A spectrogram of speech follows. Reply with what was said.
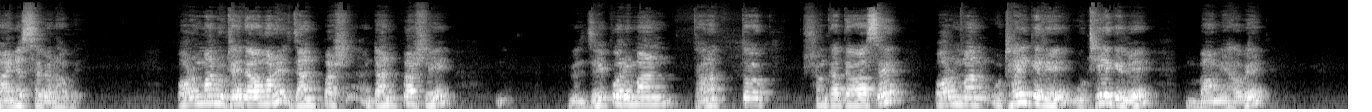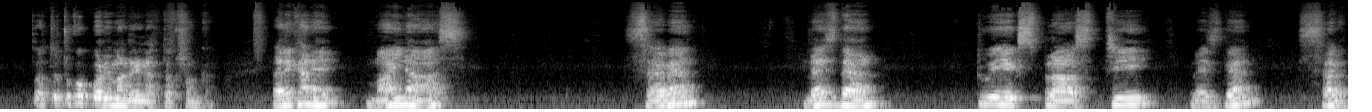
মাইনাস সেভেন হবে। পরমান উঠে দেওয়া মানে ডান পাশে ডান পাশে যে পরিমাণ ধনাত্মক সংখ্যা দেওয়া আছে পরমান উঠাই গেলে, উঠিয়ে গেলে বামে হবে ততটুকু পরিমাণ ঋণাত্মক সংখ্যা। তাহলে এখানে minus seven less than two x plus three less than seven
